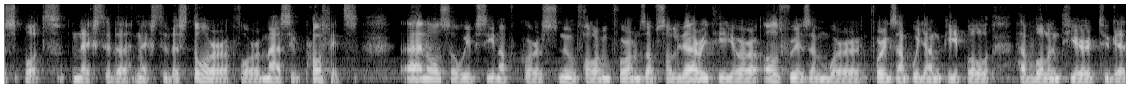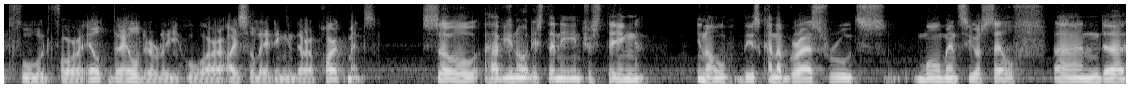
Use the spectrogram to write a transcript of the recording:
spots next to the next to the store for massive profits. And also, we've seen, of course, new form, forms of solidarity or altruism, where, for example, young people have volunteered to get food for el- the elderly who are isolating in their apartments. So, have you noticed any interesting you know these kind of grassroots moments yourself and uh,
